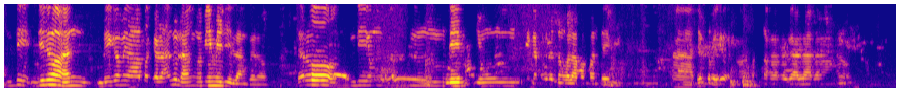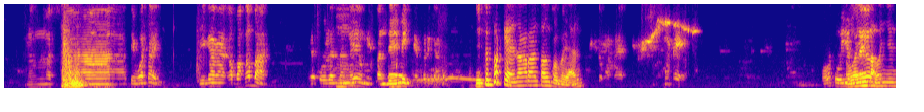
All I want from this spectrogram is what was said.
hindi, hindi naman, hindi kami nakapagkala, ano lang, mamimili lang, gano'n. Pero, hindi yung, hindi, yung, hindi katulad ng wala pang pandemic. Ah, siyempre, yun, mas nakakagala ka ng, ano, ng mas uh, tiwasay. Hindi ka kakaba-kaba. Katulad ng Hmm. ngayon, may pandemic, siyempre ka. Yung sasakyan, nakaraang taon pa ba yan? Oh, two years na ngayong yun. taon yun.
